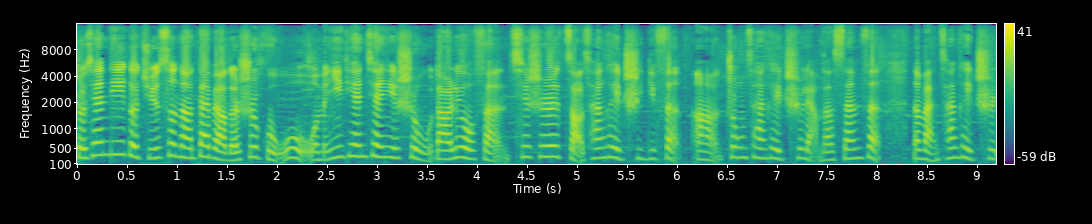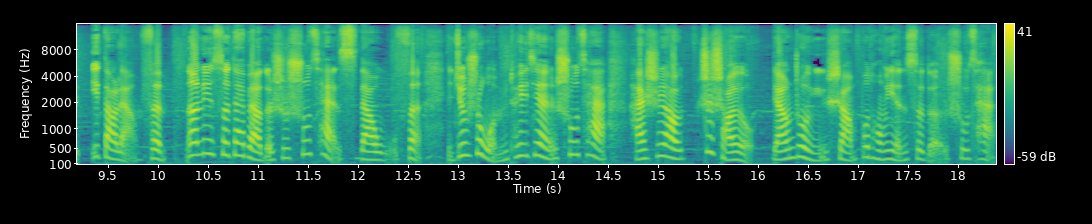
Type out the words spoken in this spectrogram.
首先，第一个橘色呢，代表的是谷物，我们一天建议是五到六份。其实早餐可以吃一份啊，中餐可以吃两到三份，那晚餐可以吃一到两份。那绿色代表的是蔬菜，四到五份，也就是我们推荐蔬菜还是要至少有两种以上不同颜色的蔬菜。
